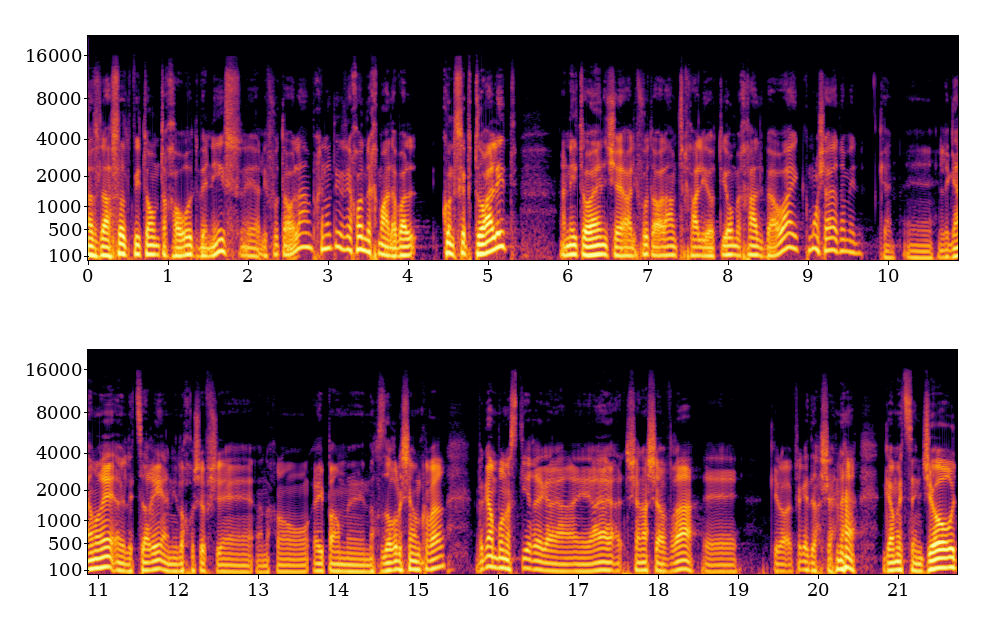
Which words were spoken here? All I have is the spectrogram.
אז לעשות פתאום תחרות בניס, אה, אליפות העולם, מבחינתי זה יכול להיות נחמד, אבל קונספטואלית, אני טוען שאליפות העולם צריכה להיות יום אחד בהוואי, כמו שהיה תמיד. כן, אה, לגמרי. אה, לצערי, אני לא חושב שאנחנו אי פעם נחזור לשם כבר. וגם בואו נזכיר רגע, היה שנה שעברה, כאילו, להגיד השנה, גם את סנט ג'ורג',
